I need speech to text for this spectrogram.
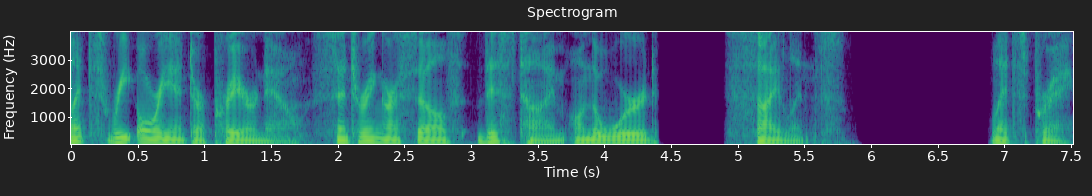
Let's reorient our prayer now, centering ourselves this time on the word silence. Let's pray.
